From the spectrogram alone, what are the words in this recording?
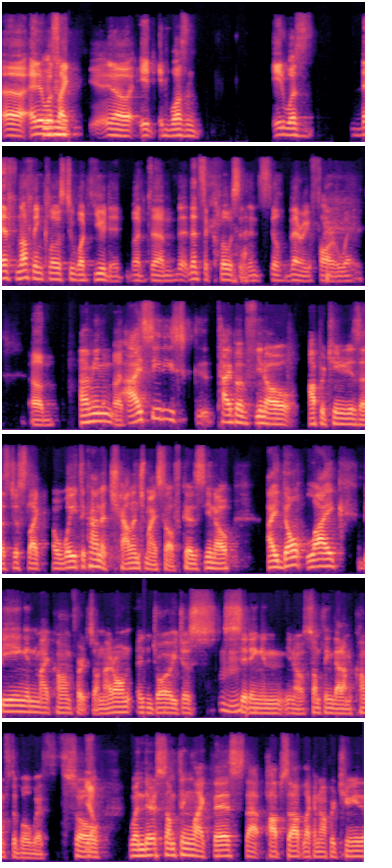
uh and it was Mhm. like you know it it wasn't it was that's nothing close to what you did but um th- that's the closest and still very far away um I mean, But- I see these type of you know opportunities as just like a way to kind of challenge myself because you know I don't like being in my comfort zone. I don't enjoy just Mhm. sitting in you know something that I'm comfortable with. So when there's something like this that pops up, like an opportunity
